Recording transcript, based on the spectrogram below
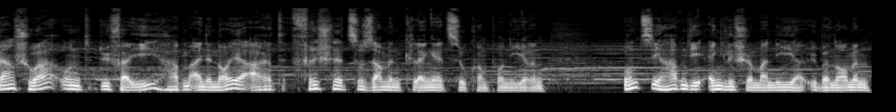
Berchois und Dufay haben eine neue Art, frische Zusammenklänge zu komponieren. Und sie haben die englische Manier übernommen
